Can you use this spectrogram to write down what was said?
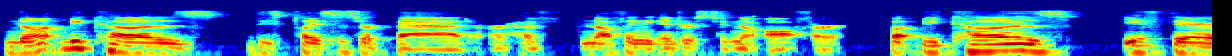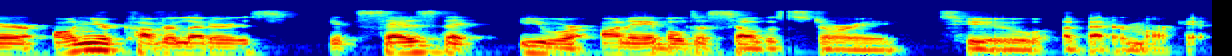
Not because these places are bad or have nothing interesting to offer, but because if they're on your cover letters, it says that you were unable to sell the story to a better market.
